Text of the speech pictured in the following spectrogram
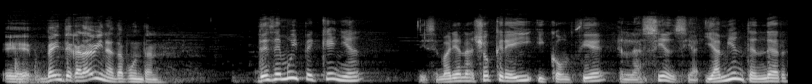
eh, 20 carabinas te apuntan. Desde muy pequeña, dice Mariana, yo creí y confié en la ciencia y a mi entender,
